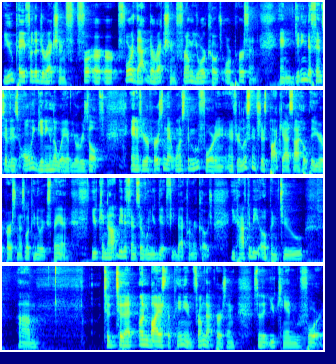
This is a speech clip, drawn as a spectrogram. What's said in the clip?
You pay for the direction for or, or for that direction from your coach or person. And getting defensive is only getting in the way of your results. And if you're a person that wants to move forward, and, and, if you're listening to this podcast, I hope that you're a person that's looking to expand. You cannot be defensive when you get feedback from your coach. You have to be open to, um, to, to that unbiased opinion from that person, so that you can move forward.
